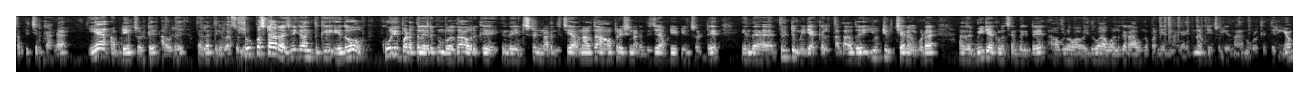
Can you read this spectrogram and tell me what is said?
சந்திச்சிருக்காங்க. ஏன் அப்படின்னு சொல்லிட்டு அவரு தெல்ல தெளிவா சொல்லி சூப்பர் ஸ்டார் ரஜினிகாந்துக்கு ஏதோ கூலி படத்துல இருக்கும்போது தான் அவருக்கு இந்த இன்சிடென்ட் நடந்துச்சு. அதனால தான் ஆபரேஷன் நடந்துச்சு அப்படி இப்படின்னு சொல்லிட்டு இந்த திருட்டு மீடியாக்கள் அதாவது யூடியூப் சேனல் கூட அந்த மீடியாக்களும் சேர்ந்துக்கிட்டு அவ்வளோ இதுவா வல்கரா அவங்க பண்ணியிருந்தாங்க. என்ன அப்படின்னு சொல்லியிருந்தாங்கன்னு உங்களுக்கு தெரியும்.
